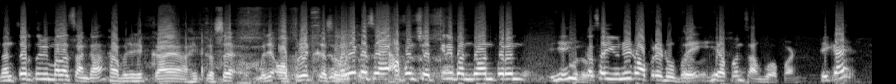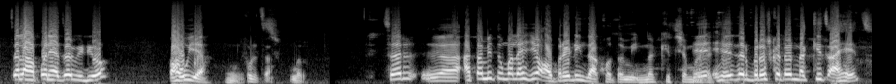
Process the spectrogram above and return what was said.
नंतर तुम्ही मला सांगा हा म्हणजे हे काय आहे कसं म्हणजे ऑपरेट कसं म्हणजे? कसं आहे आपण शेतकरी बांधवांपर्यंत हे बरोबर. कसं युनिट ऑपरेट होतंय बरोबर. हे आपण सांगू आपण ठीक आहे चला आपण ह्याचा व्हिडिओ पाहूया हम्म. पुढचा बरं. सर आता मी तुम्हाला हे जे ऑपरेटिंग दाखवतो मी नक्कीच हे. हे जर ब्रश कटर नक्कीच आहेच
